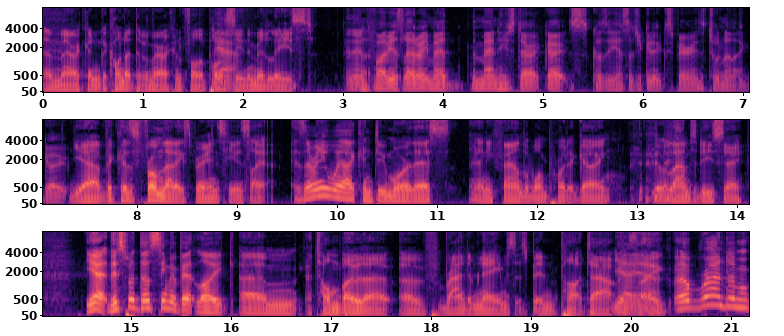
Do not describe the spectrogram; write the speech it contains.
American the conduct of American foreign policy Yeah. in the Middle East. And then five years later, he made The Men Who Stare at Goats because he had such a good experience talking to that goat. Yeah, because from that experience, he was like, "Is there any way I can do more of this?" And he found the one project going that would allow him to do so. Yeah, this one does seem a bit like um, a tombola of random names that's been plucked out. Yeah, it's yeah. like a random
